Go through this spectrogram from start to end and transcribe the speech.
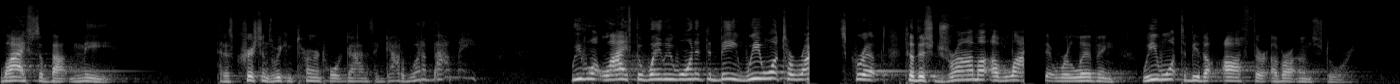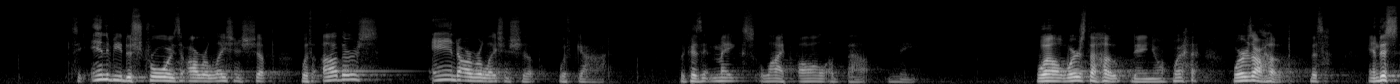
Life's about me. That as Christians, we can turn toward God and say, God, what about me? We want life the way we want it to be. We want to write a script to this drama of life that we're living. We want to be the author of our own story. See, envy destroys our relationship with others and our relationship with God because it makes life all about me. Well, where's the hope, Daniel? where's our hope? This, and this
